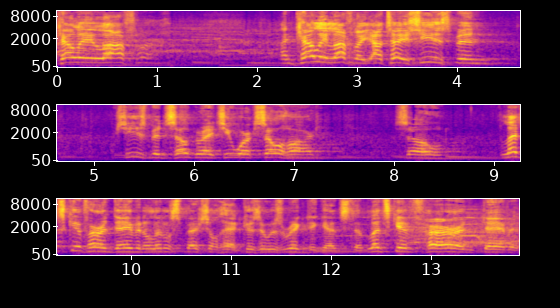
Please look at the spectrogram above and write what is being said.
Kelly Loeffler. And Kelly Loeffler, I'll tell you, she has been she's been so great. She worked so hard. So let's give her and David a little special head because it was rigged against them. Let's give her and David.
